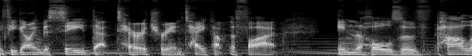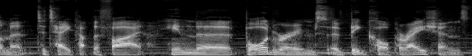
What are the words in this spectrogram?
if you're going to cede that territory and take up the fight in the halls of parliament, to take up the fight in the boardrooms of big corporations,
